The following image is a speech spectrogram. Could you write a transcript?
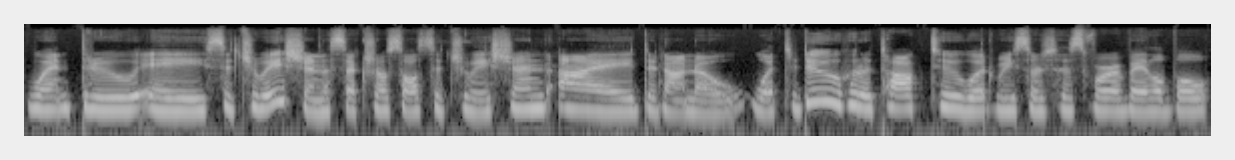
went through a situation, a sexual assault situation. I did not know what to do, who to talk to, what resources were available.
